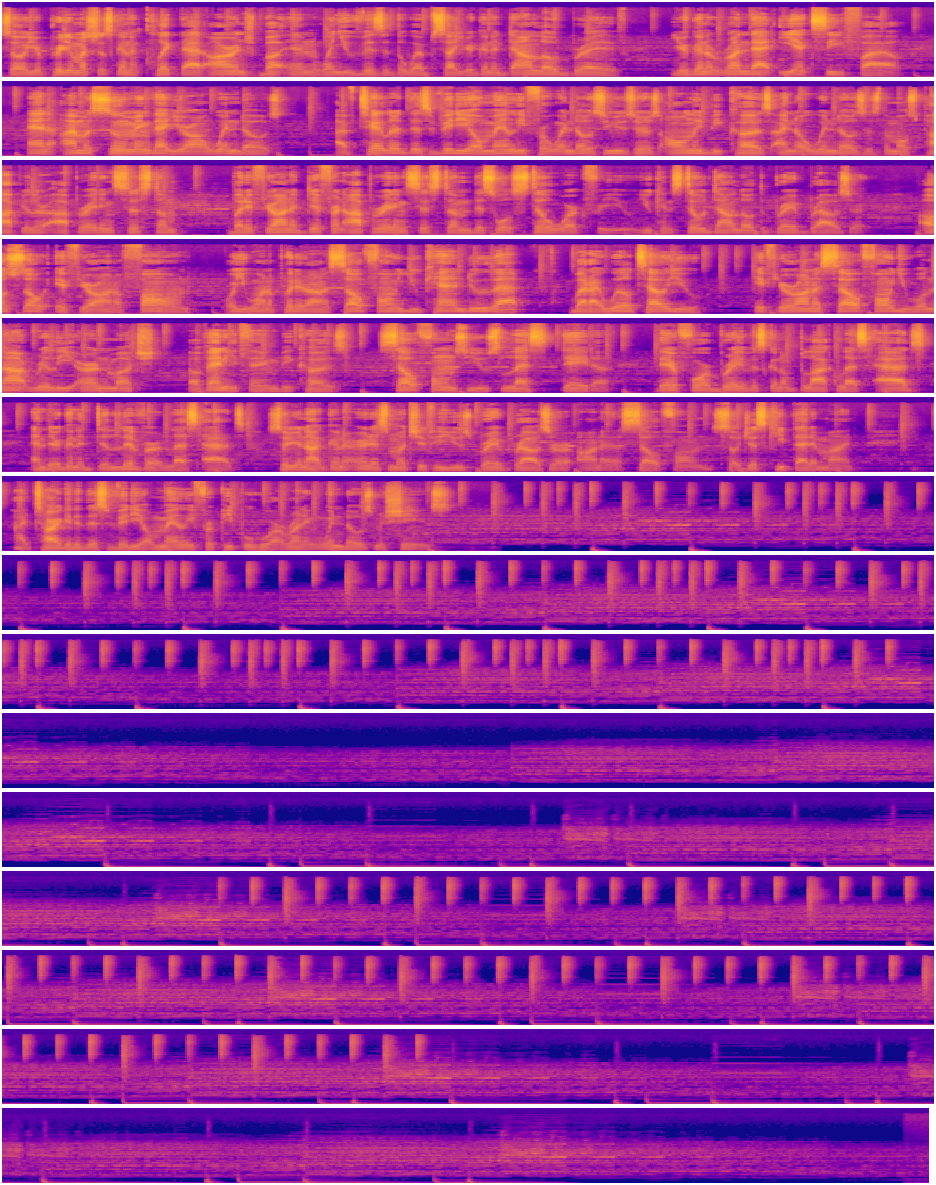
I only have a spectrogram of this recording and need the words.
So you're pretty much just gonna click that orange button when you visit the website. You're gonna download Brave. You're gonna run that exe file. And I'm assuming that you're on Windows. I've tailored this video mainly for Windows users only because I know Windows is the most popular operating system. But if you're on a different operating system, this will still work for you. You can still download the Brave browser. Also, if you're on a phone or you want to put it on a cell phone, you can do that. But I will tell you, if you're on a cell phone, you will not really earn much of anything because cell phones use less data. Therefore, Brave is going to block less ads and they're going to deliver less ads. So you're not going to earn as much if you use Brave browser on a cell phone. So just keep that in mind. I targeted this video mainly for people who are running Windows machines.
